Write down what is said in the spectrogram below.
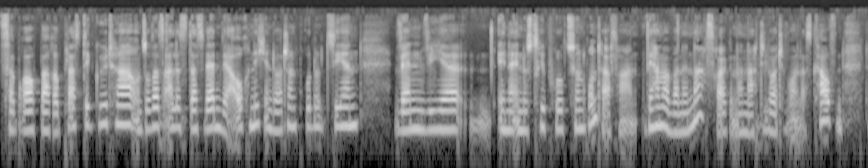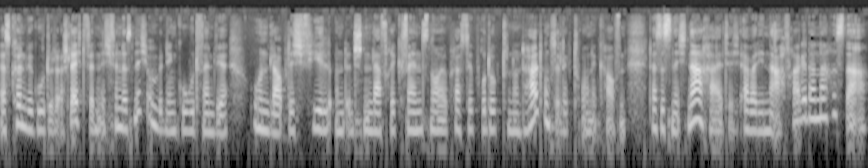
verbrauchbare Plastikgüter und sowas alles, das werden wir auch nicht in Deutschland produzieren, wenn wir in der Industrieproduktion runterfahren. Wir haben aber eine Nachfrage danach, die Leute wollen das kaufen. Das können wir gut oder schlecht finden. Ich finde es nicht unbedingt gut, wenn wir unglaublich viel und in schneller Frequenz neue Plastikprodukte und Unterhaltungselektronik kaufen. Das ist nicht nachhaltig, aber die Nachfrage danach ist da.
